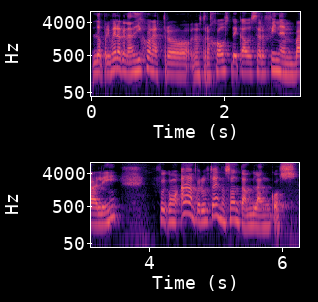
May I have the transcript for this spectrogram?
lo primero que nos dijo nuestro, nuestro host de Couchsurfing en Bali fue como, ah, pero ustedes no son tan blancos.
